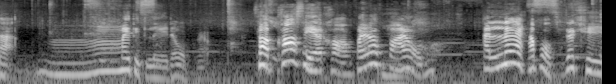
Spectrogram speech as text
จะ ไม่ติดเลยนะผมครับสำหรับข้อเสียของไฟไฟผม อันแรกครับผมก็คือ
